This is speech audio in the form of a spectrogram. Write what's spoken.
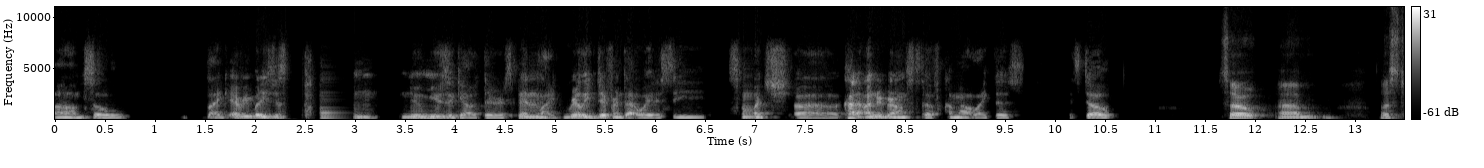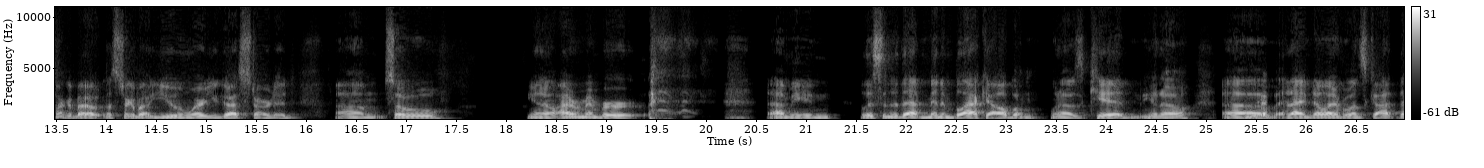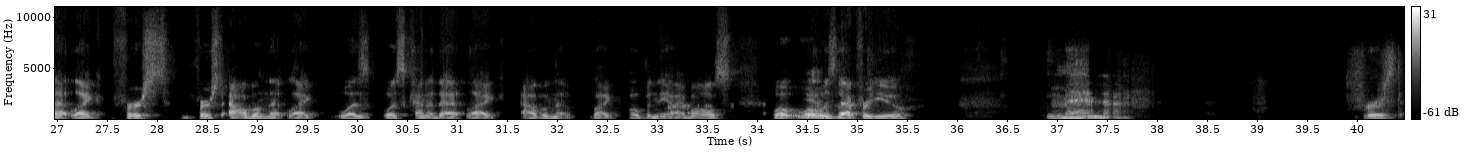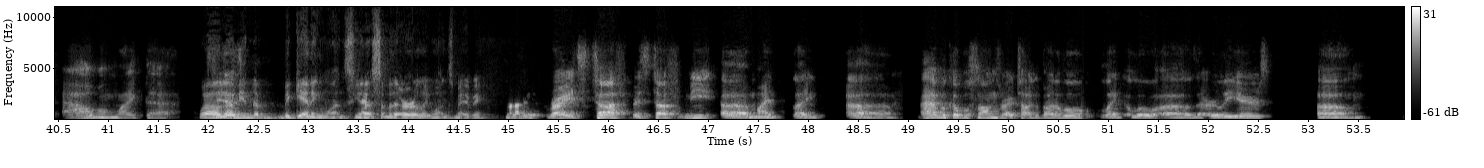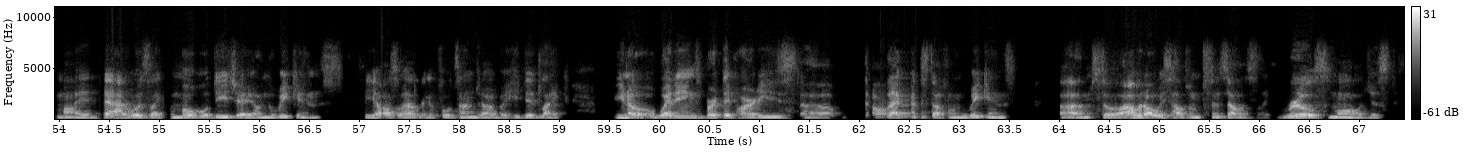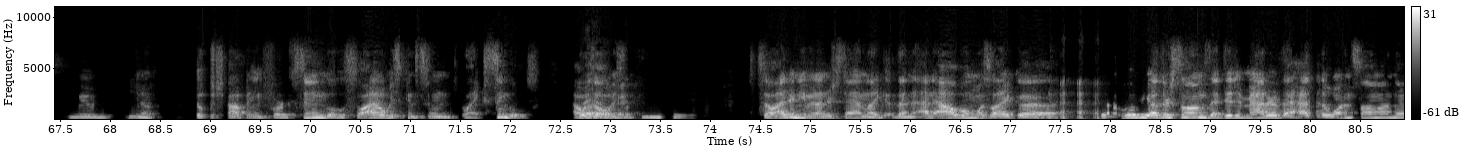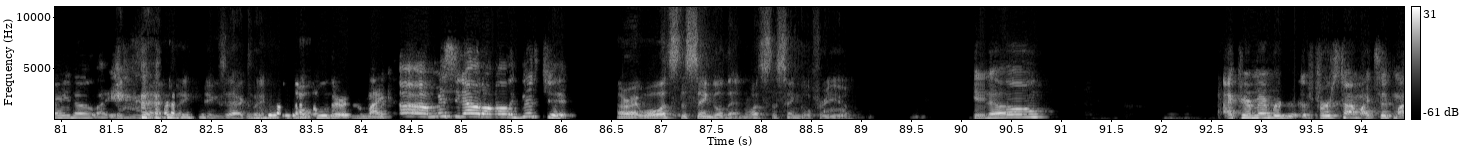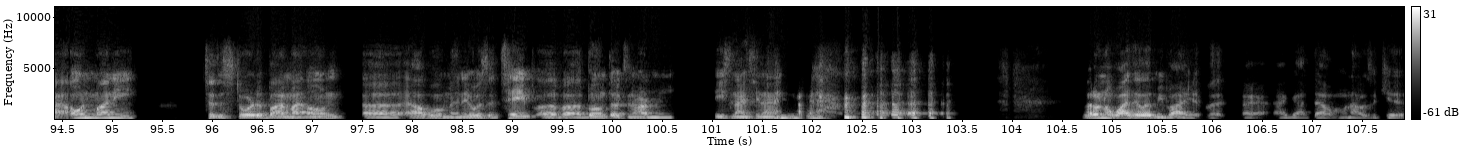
Um, so like everybody's just new music out there. It's been like really different that way to see so much uh, kind of underground stuff come out like this. It's dope. So um, let's talk about let's talk about you and where you got started. Um, so you know, I remember. I mean, listen to that Men in Black album when I was a kid, you know, um, yeah. and I know everyone's got that like first first album that like was was kind of that like album that like opened the eyeballs. What what yeah. was that for you? Man, first album like that. Well, See, I mean the beginning ones, you know, some of the early ones maybe. Right, right. It's tough. It's tough for me. Uh, my like, uh, I have a couple songs where I talk about a little, like a little, uh, the early years. Um, my dad was like a mobile DJ on the weekends. He also had like a full time job, but he did like, you know, weddings, birthday parties, uh, all that kind of stuff on the weekends. Um, so I would always help him since I was like real small. Just we would, you know, go shopping for singles. So I always consumed like singles. I was right, always okay. looking for. So I didn't even understand like then an album was like uh all the other songs that didn't matter that had the one song on there, you know, like exactly, exactly. I got older and I'm like, oh, I'm missing out on all the good shit. All right, well, what's the single then? What's the single for you? You know, I can remember the first time I took my own money to the store to buy my own uh, album, and it was a tape of uh, Bone Thugs and Harmony, East 1999. I don't know why they let me buy it, but I, I got that one when I was a kid.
